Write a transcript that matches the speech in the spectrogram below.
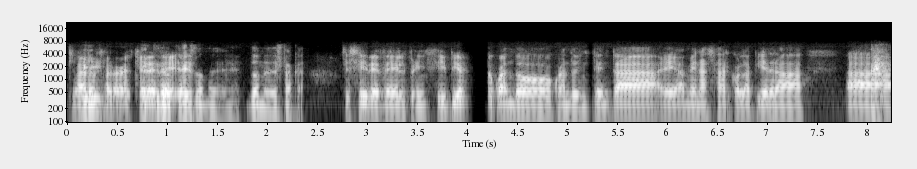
Claro, claro, es que, creo que es donde, donde destaca. Sí, sí, desde el principio, cuando, cuando intenta eh, amenazar con la piedra a,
